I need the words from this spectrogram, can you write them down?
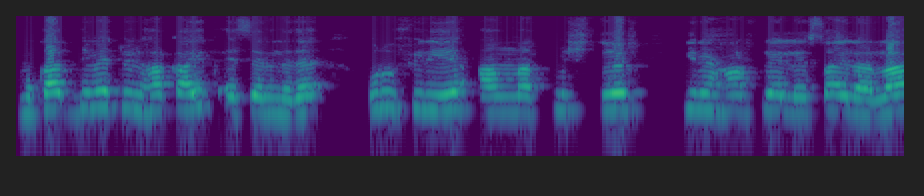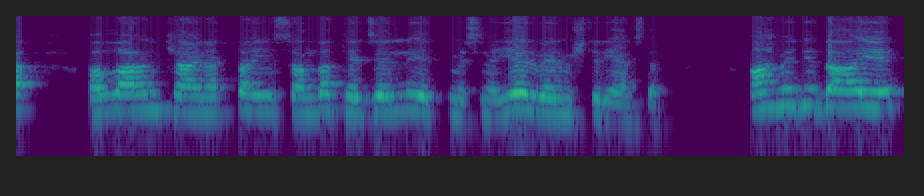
Mukaddimetül Hakaik eserinde de hurufiliği anlatmıştır. Yine harflerle, sayılarla Allah'ın kainatta insanda tecelli etmesine yer vermiştir gençler. Ahmedi Dahi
